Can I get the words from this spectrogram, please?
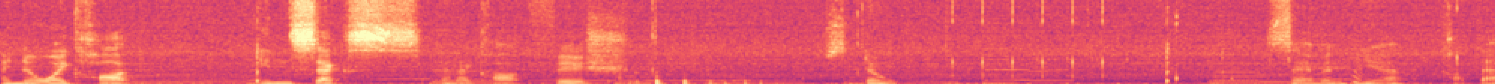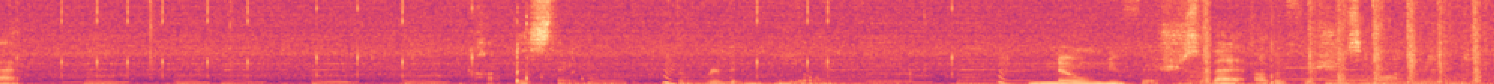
I know I caught insects and I caught fish. Just don't. Salmon, yeah, caught that. Caught this thing, the ribbon eel. No new fish, so that other fish is not new.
